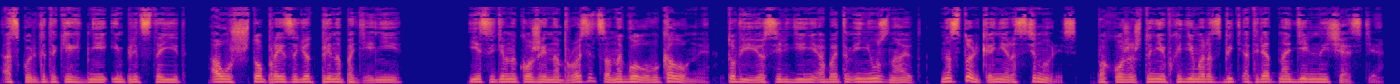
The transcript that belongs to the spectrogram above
А сколько таких дней им предстоит? А уж что произойдет при нападении? Если темнокожие набросятся на голову колонны, то в ее середине об этом и не узнают. Настолько они растянулись. Похоже, что необходимо разбить отряд на отдельные части,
